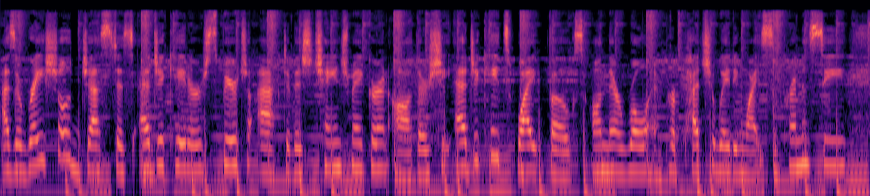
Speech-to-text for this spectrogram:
As a racial justice educator, spiritual activist, changemaker, and author, she educates white folks on their role in perpetuating white supremacy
